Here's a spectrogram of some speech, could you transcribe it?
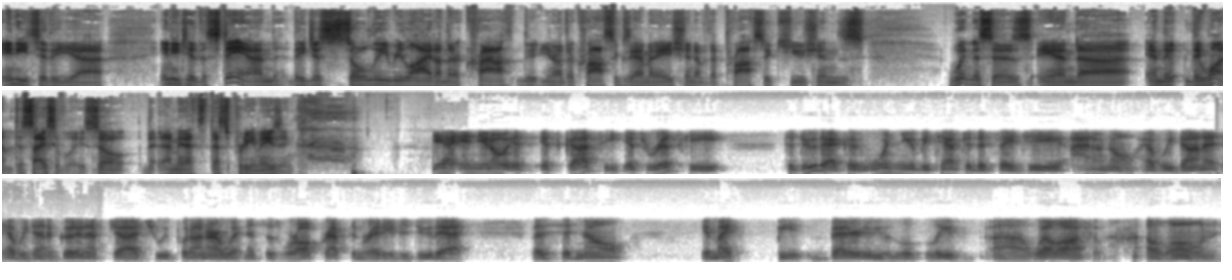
any to the uh, any to the stand. They just solely relied on their cross you know the cross examination of the prosecution's witnesses, and uh, and they, they won decisively. So I mean that's that's pretty amazing. yeah, and you know it's it's gutsy, it's risky to do that because wouldn't you be tempted to say, "Gee, I don't know, have we done it? Have we done a good enough job? Should we put on our witnesses? We're all prepped and ready to do that." But I said, no, it might be better to leave uh, well off alone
